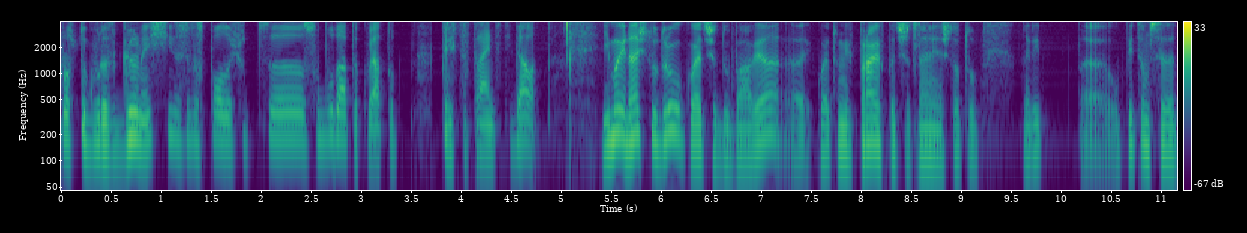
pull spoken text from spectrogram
просто да го разгънеш и да се възползваш от а, свободата, която 300 страници ти дават. Има и нещо друго, което ще добавя, което ми прави впечатление, защото нали, опитвам се да,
